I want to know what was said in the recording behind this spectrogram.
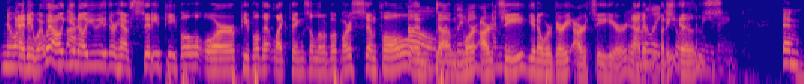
no. Anyway, offense, well, you know, you either have city people or people that like things a little bit more simple Oh, and um, living- more I artsy. mean- you know, we're very artsy here. Not the everybody Lakeshore is. is amazing. And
